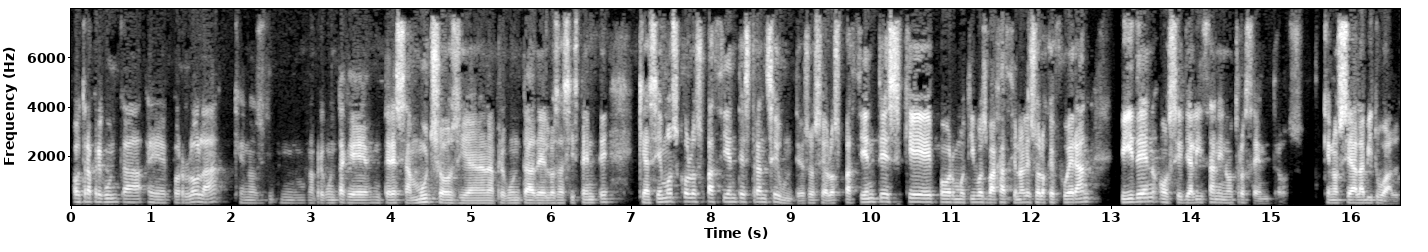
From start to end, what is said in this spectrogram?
Otra pregunta eh, por Lola, que nos, una pregunta que interesa a muchos y una pregunta de los asistentes. ¿Qué hacemos con los pacientes transeúntes? O sea, los pacientes que por motivos vacacionales o lo que fueran piden o se dializan en otros centros, que no sea el habitual.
